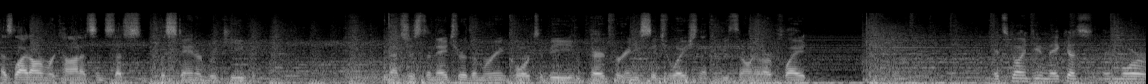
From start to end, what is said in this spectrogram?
as light armor reconnaissance, that's the standard we keep. That's just the nature of the Marine Corps to be prepared for any situation that can be thrown at our plate. It's going to make us a more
